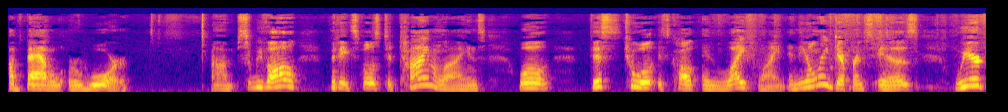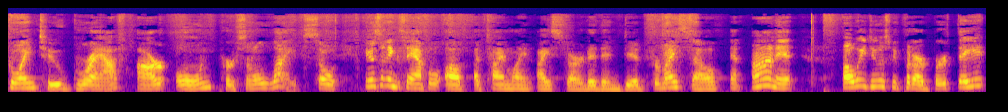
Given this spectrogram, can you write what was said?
a battle or war. Um, so we've all been exposed to timelines. Well, this tool is called a lifeline. And the only difference is we're going to graph our own personal life. So here's an example of a timeline I started and did for myself. And on it, all we do is we put our birth date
